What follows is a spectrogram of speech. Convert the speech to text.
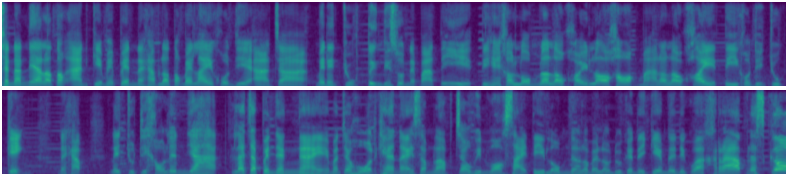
ฉะนั้นเนี่ยเราต้องอ่านเกมให้เป็นนะครับ เราต้องไปไล่คนที่อาจจะไม่ได้จุกตึงที่สุดในปาร์ตี้ ตีให้เขาล้มแล้วเราค่อยล่อเขาออกมา แล้วเราค่อยตีคนที่จุกเก่งนะครับ ในจุดที่เขาเล่นยาก และจะเป็นยังไง มันจะโหดแค่ไหนสำหรับเจ้าวินวอล์กสายตีล้ม เดี๋ยวเราไปเราดูกันในเกมเลยดีกว่าครับ let's go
